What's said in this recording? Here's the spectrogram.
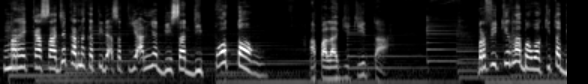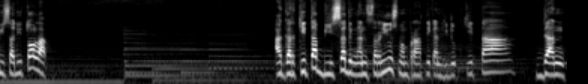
Mereka saja karena ketidaksetiaannya bisa dipotong, apalagi kita. Berpikirlah bahwa kita bisa ditolak. Agar kita bisa dengan serius memperhatikan hidup kita dan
